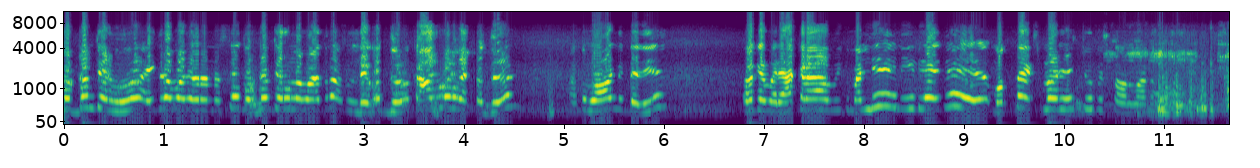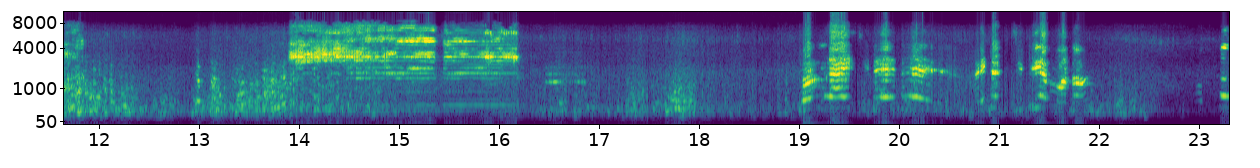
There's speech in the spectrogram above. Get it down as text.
దుర్గం చెరువు. హైదరాబాద్ ఎవరైనా వస్తే దుర్గం చెరువులో మాత్రం అసలు దిగొద్దు. కాలు కూడా పెట్టొద్దు అంత బాగుంటుంది అది. ఓకే మరి అక్కడ మీకు మళ్ళీ నీట్గా అయితే మొత్తం ఎక్స్ప్లోర్ చేసి చూపిస్తాం అనమాట ఇదైతే హైటెక్ సిటీ అన్నమాట మొత్తం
